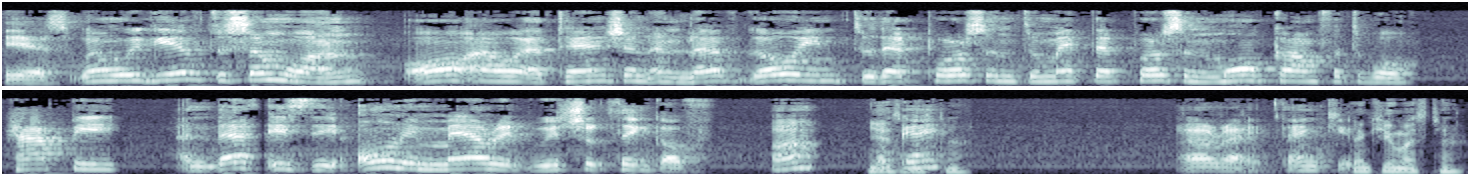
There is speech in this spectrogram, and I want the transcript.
Yes, when we give to someone, all our attention and love go into that person to make that person more comfortable, happy, and that is the only merit we should think of. Huh? Yes, okay? Master. All right, thank you. Thank you, Master.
